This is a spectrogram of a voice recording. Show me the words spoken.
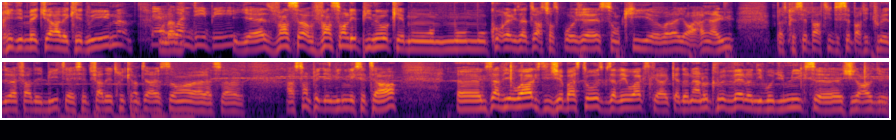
Redeem Maker avec Edwin. On a-. Yes, Vincent, Vincent Lépinaud qui est mon, mon, mon co-réalisateur sur ce projet, sans qui euh, voilà il y aurait rien eu, parce que c'est parti, c'est parti tous les deux à faire des beats, à essayer de faire des trucs intéressants, à, à, à sampler des vinyles, etc. Euh, Xavier Wax, DJ Bastos, Xavier Wax qui a, qui a donné un autre level au niveau du mix, euh, je dirais, du,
